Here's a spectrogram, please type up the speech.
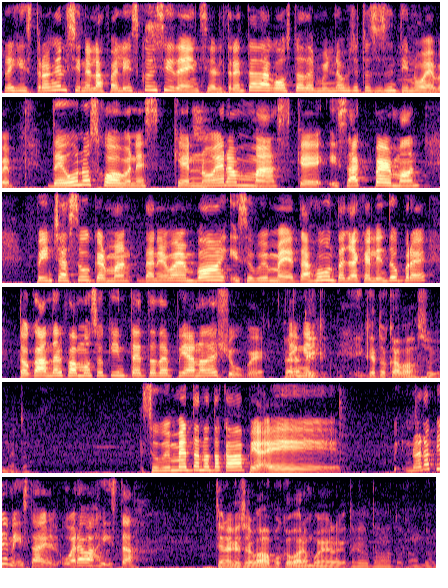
registró en el cine la feliz coincidencia el 30 de agosto de 1969 de unos jóvenes que no eran más que Isaac Perman, Pincha Zuckerman, Daniel Barenboim y Subi Meta, junto a Jacqueline Dupré, tocando el famoso quinteto de piano de Schubert. Espérate, el- ¿y qué- ¿y qué tocaba su meta? Subi Meta no tocaba piano, no era pianista él, o era bajista. Tiene que ser bajo porque Barenboim era que te estaba tocando el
